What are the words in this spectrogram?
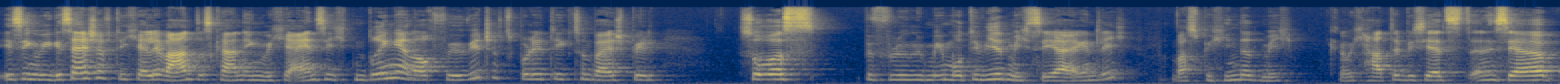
ist irgendwie gesellschaftlich relevant, das kann irgendwelche Einsichten bringen, auch für Wirtschaftspolitik zum Beispiel. Sowas beflügelt mich, motiviert mich sehr eigentlich. Was behindert mich? Ich glaube, ich hatte bis jetzt eine sehr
